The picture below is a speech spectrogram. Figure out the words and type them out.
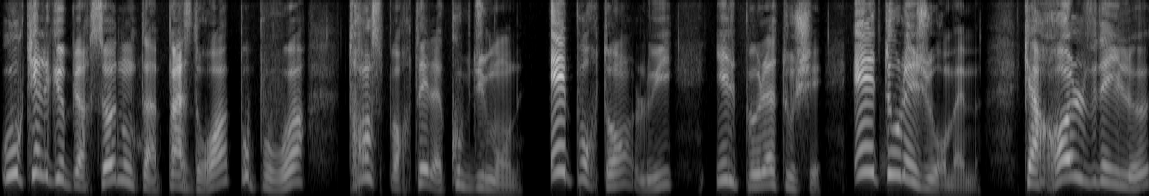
où quelques personnes ont un passe-droit pour pouvoir transporter la Coupe du Monde. Et pourtant, lui, il peut la toucher. Et tous les jours même. Car Rolf Deile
